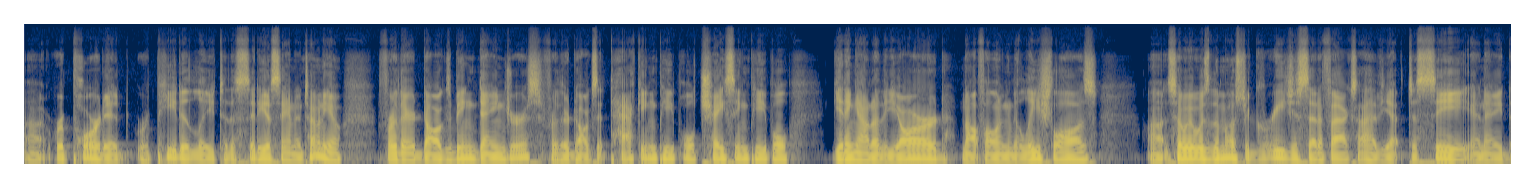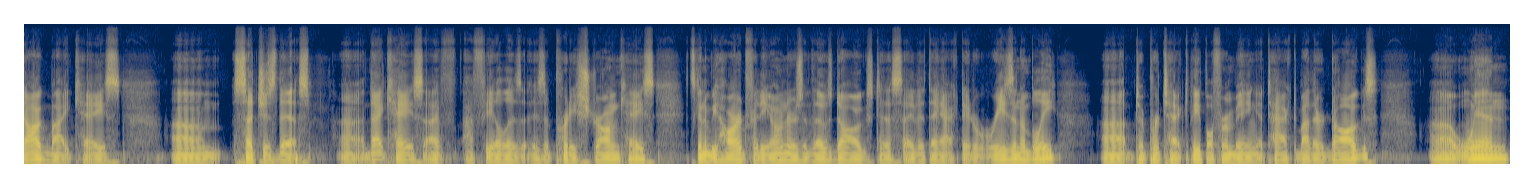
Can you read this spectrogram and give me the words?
uh, reported repeatedly to the city of San Antonio for their dogs being dangerous, for their dogs attacking people, chasing people, getting out of the yard, not following the leash laws. Uh, so it was the most egregious set of facts I have yet to see in a dog bite case um, such as this. Uh, that case, I, I feel, is, is a pretty strong case. It's going to be hard for the owners of those dogs to say that they acted reasonably uh, to protect people from being attacked by their dogs uh, when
